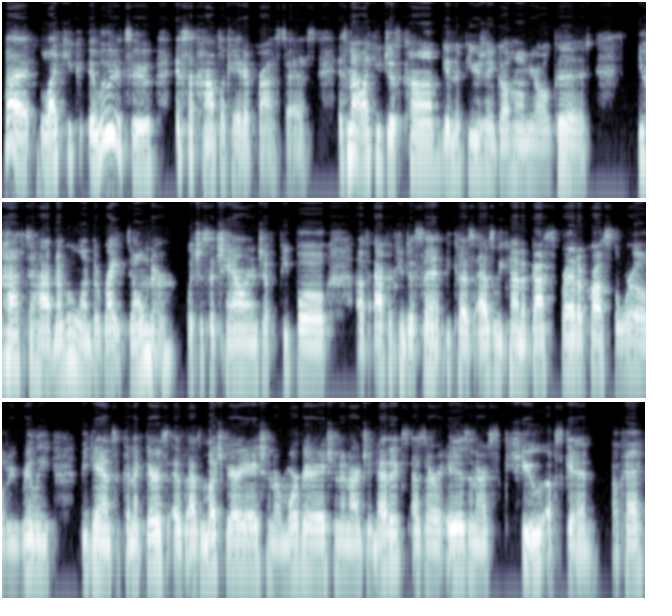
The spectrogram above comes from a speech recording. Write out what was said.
But like you alluded to, it's a complicated process. It's not like you just come, get an infusion, you go home, you're all good you have to have number one the right donor which is a challenge of people of african descent because as we kind of got spread across the world we really began to connect. There's as, as much variation or more variation in our genetics as there is in our hue of skin okay?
